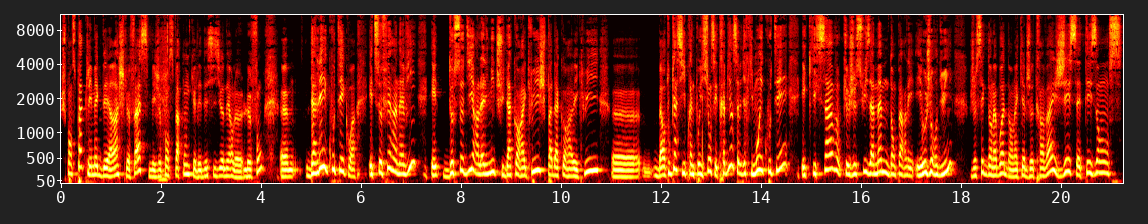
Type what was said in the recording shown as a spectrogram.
je pense pas que les mecs des RH le fassent, mais je pense par contre que les décisionnaires le, le font, euh, d'aller écouter quoi, et de se faire un avis et de se dire à la limite je suis d'accord avec lui, je suis pas d'accord avec lui. Euh, bah en tout cas s'ils prennent position c'est très bien, ça veut dire qu'ils m'ont écouté et qu'ils savent que je suis à même d'en parler. Et aujourd'hui, je sais que dans la boîte dans laquelle je travaille, j'ai cette aisance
